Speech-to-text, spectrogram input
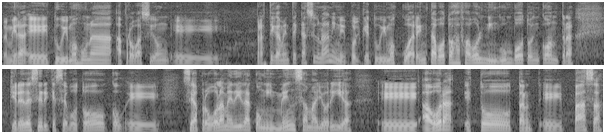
Pues mira, eh, tuvimos una aprobación prácticamente casi unánime, porque tuvimos 40 votos a favor, ningún voto en contra. Quiere decir que se votó, con, eh, se aprobó la medida con inmensa mayoría. Eh, ahora esto eh, pasa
